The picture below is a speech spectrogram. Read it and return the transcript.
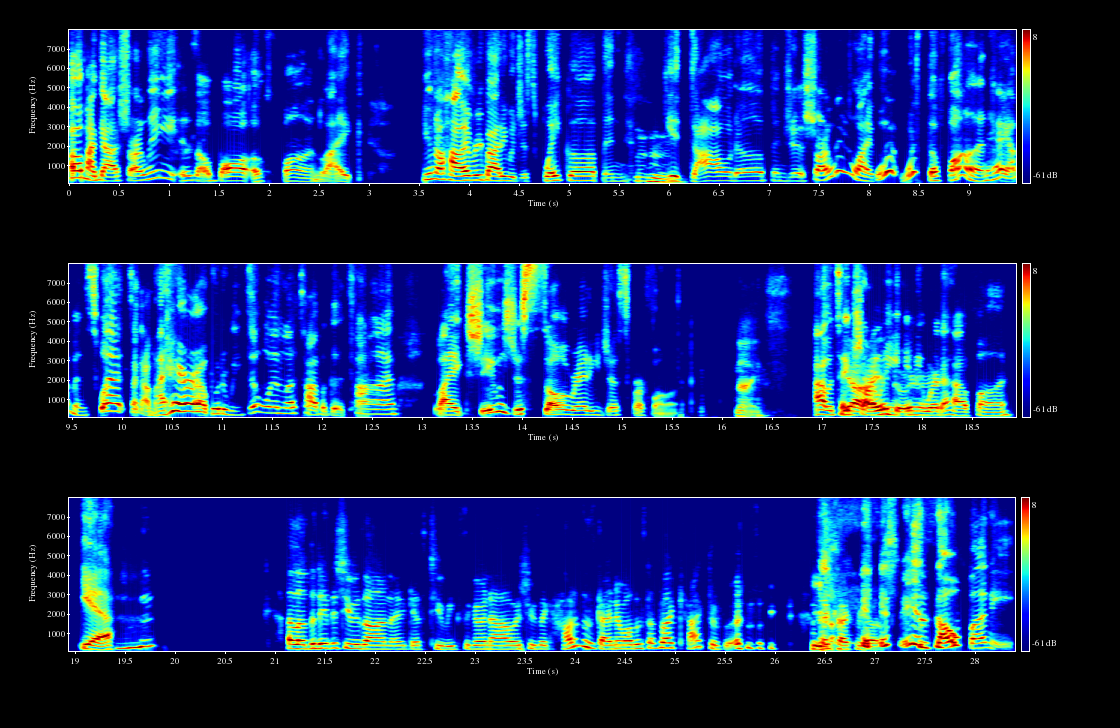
Oh my gosh, Charlene is a ball of fun. Like, you know how everybody would just wake up and Mhm. get dialed up and just Charlene, like, what what's the fun? Hey, I'm in sweats, I got my hair up. What are we doing? Let's have a good time. Like she was just so ready just for fun. Nice. I would take Yeah, Charlene adore anywhere her. to have fun. Yeah. I love the day that she was on, I guess two weeks ago now, and she was like, How does this guy know all this stuff about cactuses? Like, Yeah. that cracked me up. she is so funny.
